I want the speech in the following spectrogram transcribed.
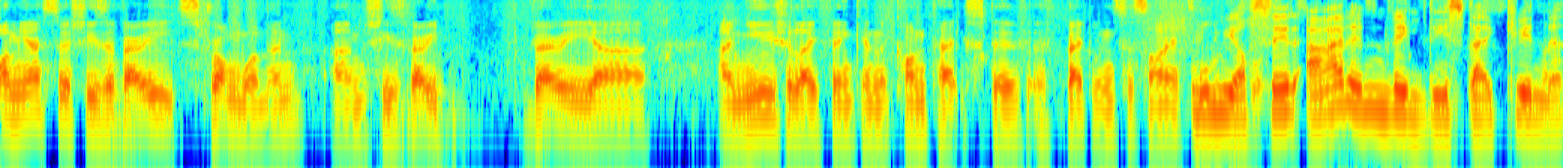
Yes, she's a very strong woman. Um, she's very, very uh, Om Yasser er en veldig sterk kvinne,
